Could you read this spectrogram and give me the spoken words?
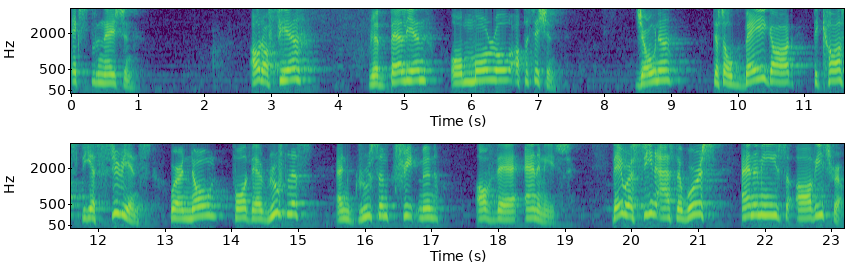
explanation. Out of fear, rebellion, or moral opposition, Jonah disobeyed God because the Assyrians were known for their ruthless and gruesome treatment of their enemies. They were seen as the worst enemies of Israel.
